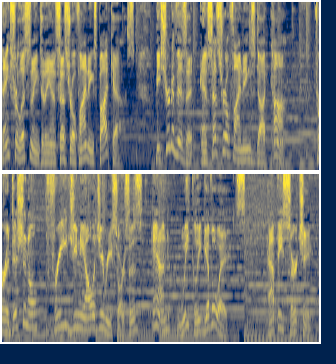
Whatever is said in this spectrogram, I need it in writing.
Thanks for listening to the Ancestral Findings Podcast. Be sure to visit ancestralfindings.com for additional free genealogy resources and weekly giveaways. Happy searching!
